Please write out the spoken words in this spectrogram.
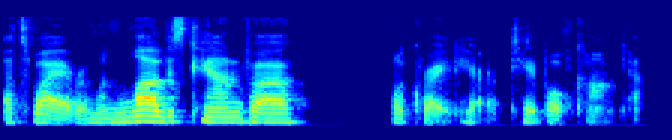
That's why everyone loves Canva. Look right here, table of contents.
